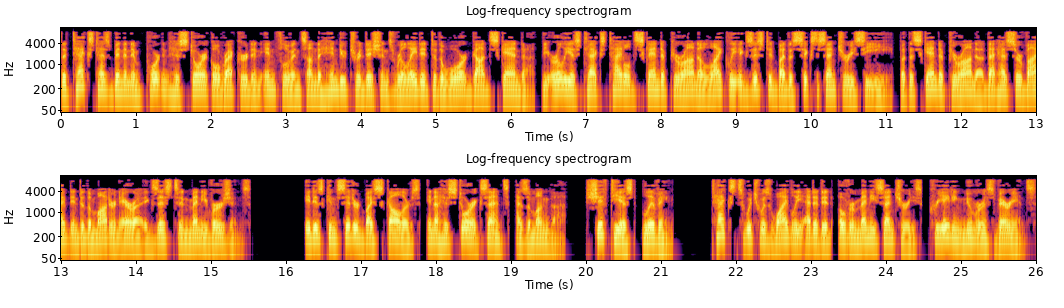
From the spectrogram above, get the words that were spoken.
The text has been an important historical record and influence on the Hindu traditions related to the war god Skanda. The earliest text titled Skanda Purana likely existed by the 6th century CE, but the Skanda Purana that has survived into the modern era exists in many versions. It is considered by scholars, in a historic sense, as among the shiftiest, living texts which was widely edited, over many centuries, creating numerous variants.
